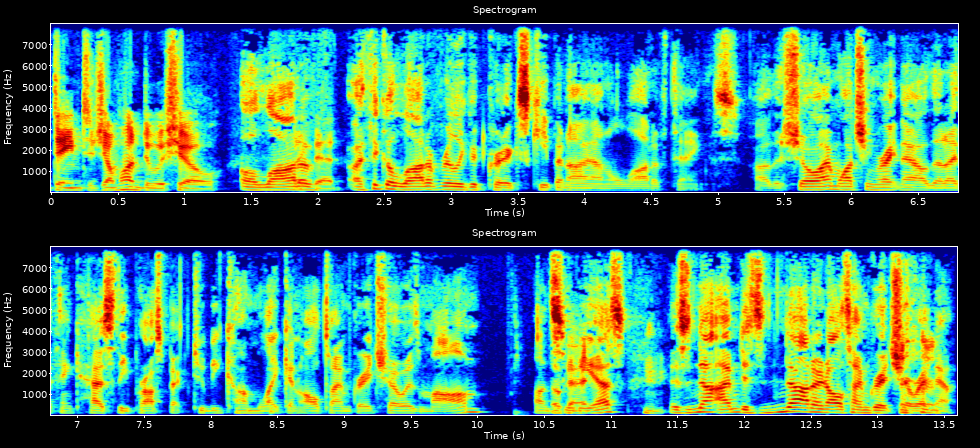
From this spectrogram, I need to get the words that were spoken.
deign to jump onto a show? a lot like of that. I think a lot of really good critics keep an eye on a lot of things. Uh, the show I'm watching right now that I think has the prospect to become like an all time great show is Mom on Okay. CBS. It's not I'm it's not an all time great show right now,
